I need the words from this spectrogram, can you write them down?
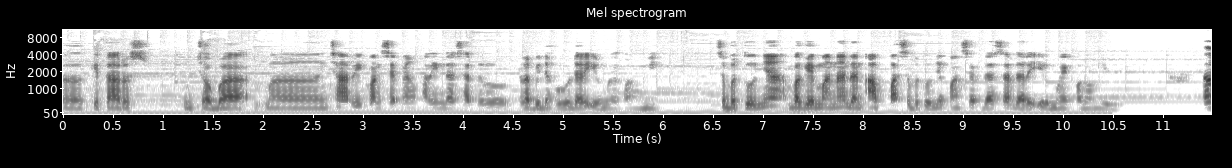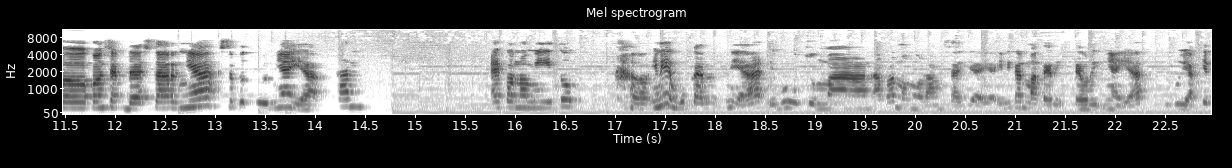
uh, kita harus mencoba mencari konsep yang paling dasar dulu terlebih dahulu dari ilmu ekonomi. Sebetulnya bagaimana dan apa sebetulnya konsep dasar dari ilmu ekonomi bu uh, konsep dasarnya sebetulnya ya kan ekonomi itu ini bukan ini ya ibu cuma apa mengulang saja ya. Ini kan materi teorinya ya. Ibu yakin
